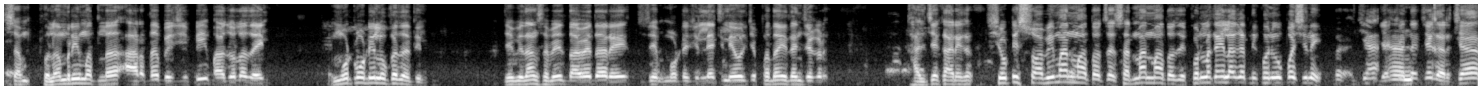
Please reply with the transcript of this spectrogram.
सम फुलंब्रीमधलं अर्ध बीजेपी बाजूला जाईल. मोठमोठी लोक जातील. जे विधानसभेत दावेदार आहे जे मोठे जिल्ह्याचे लेवलचे पद आहे त्यांच्याकडे. खालचे कार्यकर्ते शेवटी स्वाभिमान महत्त्वाचा आहे सन्मान महत्त्वाचा आहे. कोणाला काही लागत नाही कोणी उपाशी नाही. त्याच्या घरच्या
